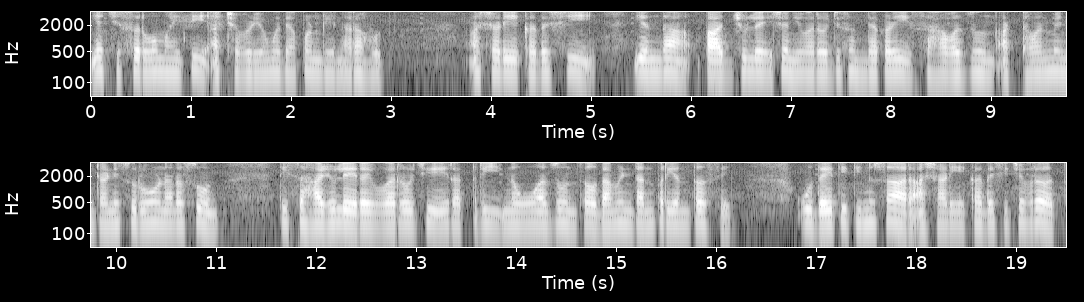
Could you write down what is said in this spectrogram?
याची सर्व माहिती आजच्या व्हिडिओमध्ये आपण घेणार आहोत. आषाढी एकादशी यंदा पाच जुलै शनिवार रोजी संध्याकाळी सहा वाजून अठ्ठावन्न मिनिटांनी सुरू होणार असून ती सहा जुलै रविवार रोजी रात्री नऊ वाजून चौदा मिनिटांपर्यंत असेल. उदय तिथीनुसार आषाढी एकादशीचे व्रत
